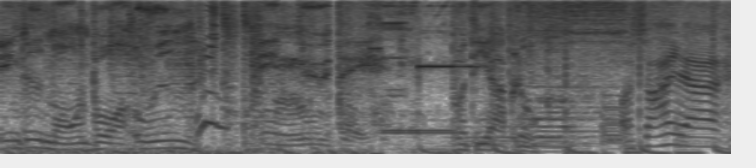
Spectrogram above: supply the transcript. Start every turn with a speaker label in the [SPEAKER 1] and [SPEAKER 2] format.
[SPEAKER 1] Intet morgenbord uden en ny dag på Diablo.
[SPEAKER 2] Og så har jeg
